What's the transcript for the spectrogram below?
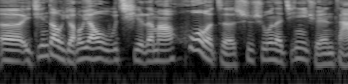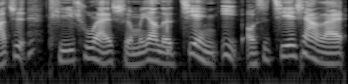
呃已经到遥遥无期了吗？或者是说呢，《经济学人》杂志提出来什么样的建议哦？是接下来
